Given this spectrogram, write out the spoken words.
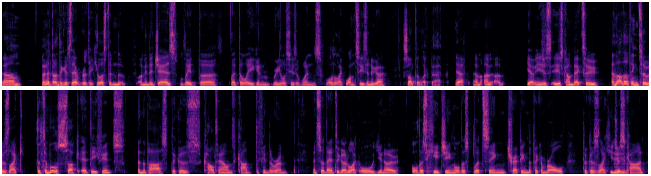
Um, I, mean, I don't think it's that ridiculous. Didn't the, I mean the Jazz led the led the league in regular season wins? What was it like one season ago? Something like that. Yeah, um, um, um yeah. I mean, you just you just come back to, and the other thing too is like the Timberwolves suck at defense in the past because Karl Towns can't defend the rim, and so they had to go to like all you know all this hedging, all this blitzing, trapping the pick and roll because like you just mm. can't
